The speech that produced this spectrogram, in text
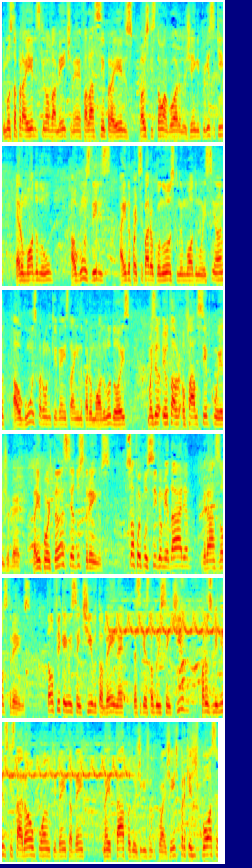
e mostrar para eles que novamente, né, falar sempre para eles, para os que estão agora no Geng, porque esse aqui era o módulo 1. Alguns deles ainda participaram conosco no módulo 1 esse ano, alguns para o ano que vem estão indo para o módulo 2, mas eu, eu, eu falo sempre com eles, Gilberto, da importância dos treinos. Só foi possível medalha graças aos treinos. Então fica aí o incentivo também, né, dessa questão do incentivo para os meninos que estarão para o ano que vem também na etapa do GIG junto com a gente, para que a gente possa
